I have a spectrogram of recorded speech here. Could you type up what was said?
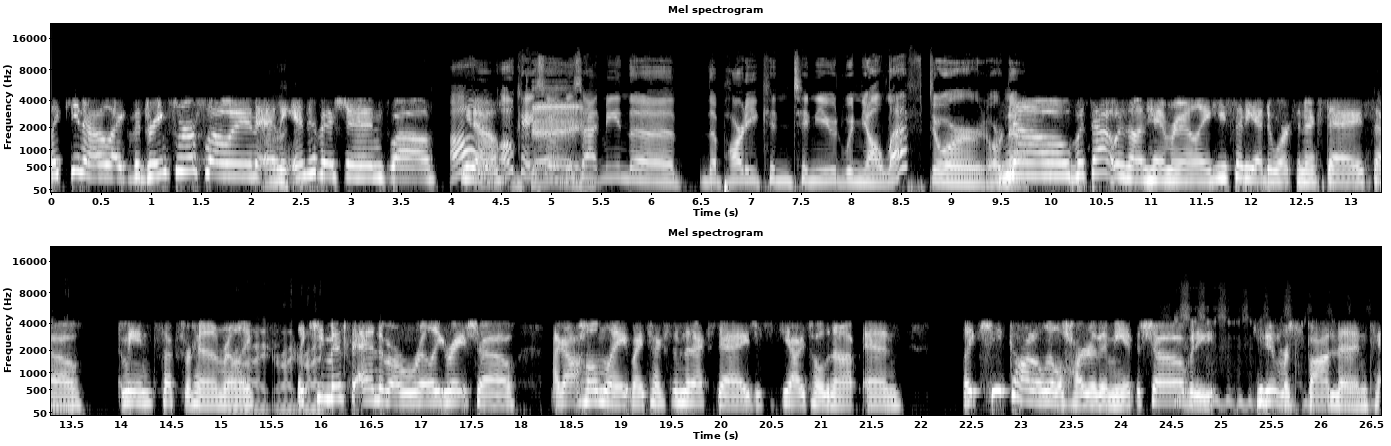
Like you know, like the drinks were flowing and the inhibitions. Well, oh, you know, okay. So does that mean the the party continued when y'all left, or or no? No, but that was on him, really. He said he had to work the next day. So, I mean, sucks for him, really. Right, right, like, right. he missed the end of a really great show. I got home late, but I texted him the next day just to see how he's holding up. And, like, he'd gone a little harder than me at the show, but he, he didn't respond then to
